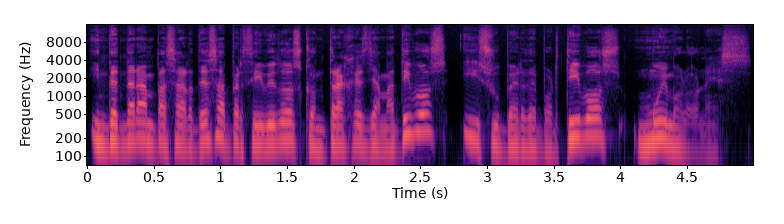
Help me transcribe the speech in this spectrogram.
intentarán pasar desapercibidos con trajes llamativos y superdeportivos muy molones.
